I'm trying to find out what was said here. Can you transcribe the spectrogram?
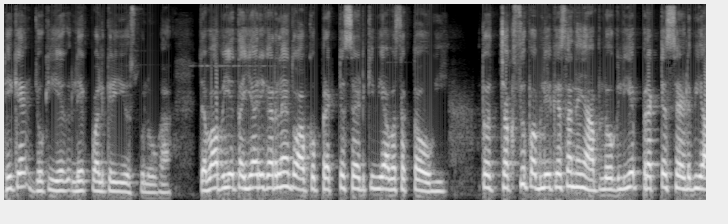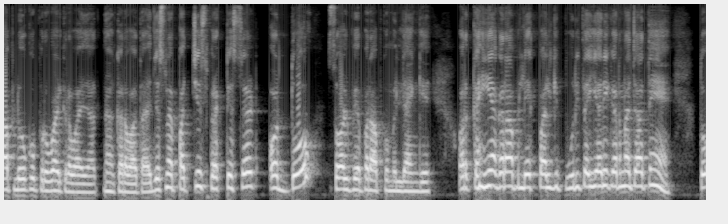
ठीक है? जो कि ये लेखपाल के लिए यूज़फुल होगा। जब आप ये तैयारी कर लें तो आपको प्रैक्टिस सेट की भी आवश्यकता होगी। तो चक्षु पब्लिकेशन है आप लोगों के लिए प्रैक्टिस सेट भी आप लोगों को प्रोवाइड करवाया जाता करवाता है, जिसमें 25 प्रैक्टिस सेट और दो सॉल्व पेपर आपको मिल जाएँगे। और कहीं अगर आप लेखपाल की पूरी तैयारी करना चाहते हैं तो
